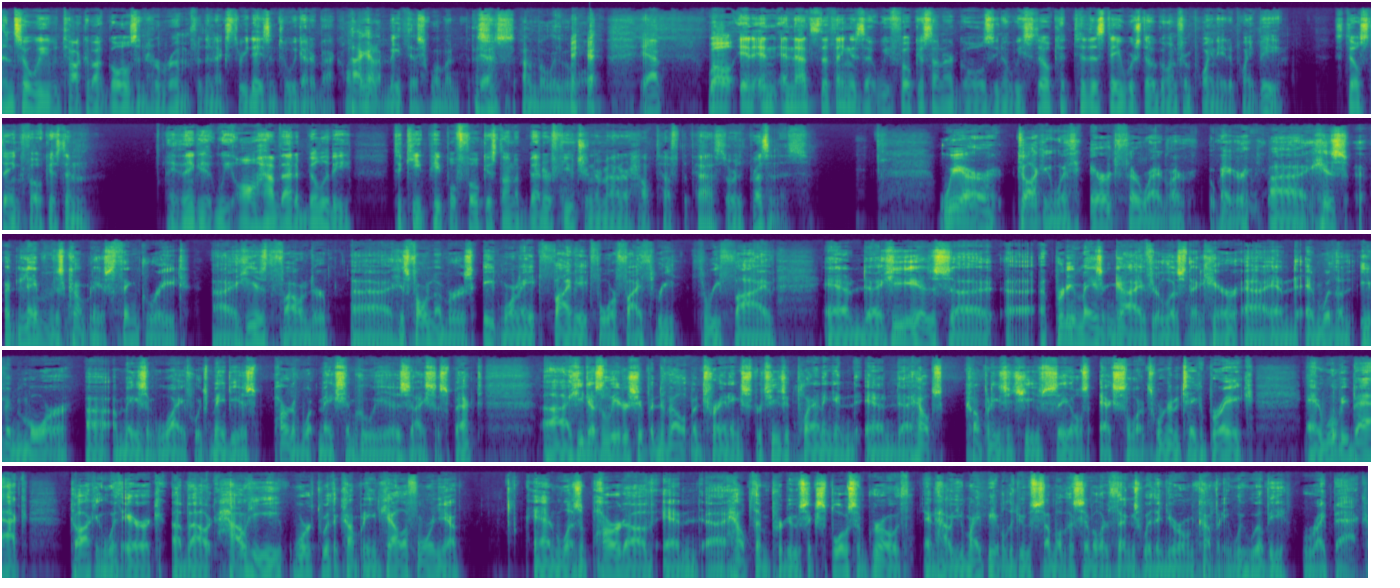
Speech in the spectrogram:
And so we would talk about goals in her room for the next three days until we got her back home. I got to meet this woman. This Yeah. is unbelievable. yeah. Well, and, and and that's the thing is that we focus on our goals. You know, we still to this day we're still going from point A to point B, still staying focused. And I think that we all have that ability to keep people focused on a better future, no matter how tough the past or the present is. We are talking with Erik Therwanger. Uh, his uh, name of his company is Think Great. Uh, he is the founder. Uh, his phone number is 818-584-5335. And uh, he is uh, uh, a pretty amazing guy if you're listening here, uh, and and with an even more amazing wife, which maybe is part of what makes him who he is, I suspect. He does leadership and development training, strategic planning, and and helps companies achieve sales excellence. We're going to take a break, and we'll be back talking with Erik about how he worked with a company in California and was a part of and uh, helped them produce explosive growth, and how you might be able to do some of the similar things within your own company. We will be right back.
